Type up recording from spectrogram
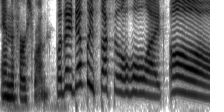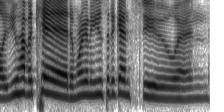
in the first one. But they definitely stuck to the whole like, "Oh, you have a kid and we're going to use it against you." And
